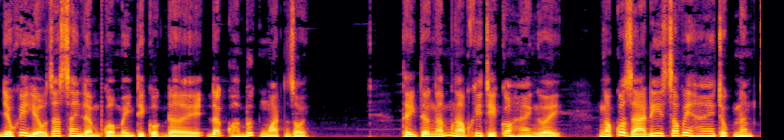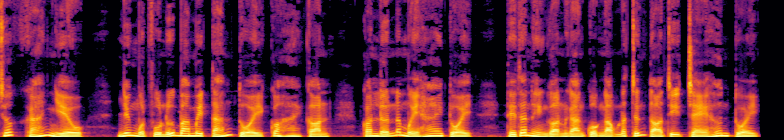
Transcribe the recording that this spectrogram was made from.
Nhiều khi hiểu ra sai lầm của mình thì cuộc đời đã qua bước ngoặt rồi. Thịnh thường ngắm Ngọc khi chỉ có hai người. Ngọc có già đi so với hai chục năm trước khá nhiều, nhưng một phụ nữ 38 tuổi có hai con, con lớn đã 12 tuổi, thì thân hình gọn gàng của Ngọc đã chứng tỏ chị trẻ hơn tuổi.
